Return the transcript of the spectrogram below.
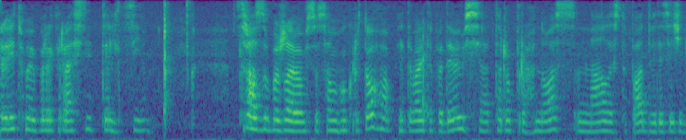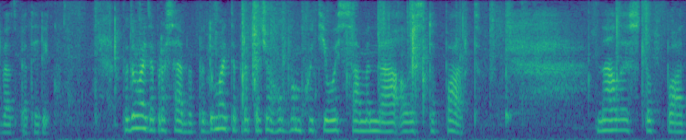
Привіт, мої прекрасні тельці. Зразу бажаю вам всього самого крутого і давайте подивимося теропрогноз на листопад 2025 рік. Подумайте про себе, подумайте про те, чого б вам хотілося саме на листопад. На листопад.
